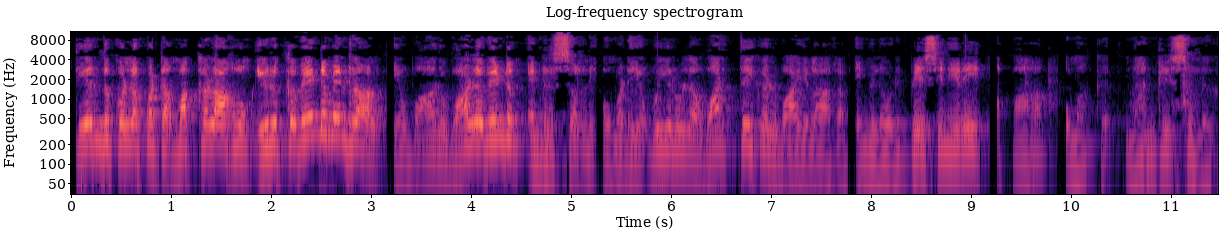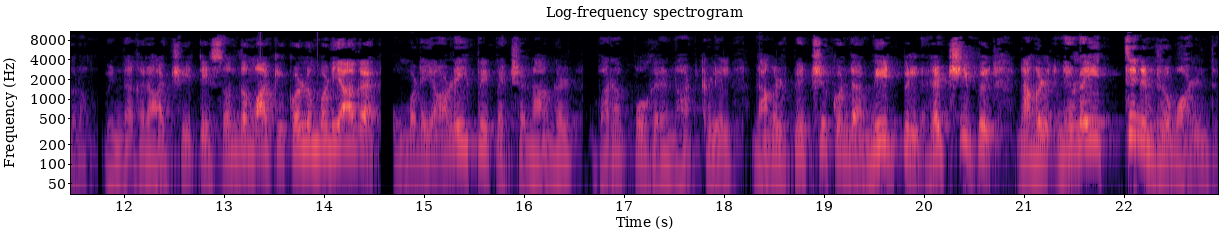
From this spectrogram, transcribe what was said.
தேர்ந்து கொள்ளப்பட்ட மக்களாகவும் இருக்க வேண்டும் என்றால் எவ்வாறு வாழ வேண்டும் என்று சொல்லி உம்முடைய உயிருள்ள வார்த்தைகள் வாயிலாக எங்களோடு பேசினீரே. அப்பா உமக்கு நன்றி சொல்லுகிறோம். விண்ணக ராஜ்யத்தை சொந்தமாக்கிக் கொள்ளும்படியாக உம்முடைய அழைப்பை பெற்ற நாங்கள் வரப்போகிற நாட்களில் நாங்கள் பெற்றுக்கொண்ட மீட்பில் ரட்சிப்பில் நாங்கள் நிலைத்து நின்று வாழ்ந்து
